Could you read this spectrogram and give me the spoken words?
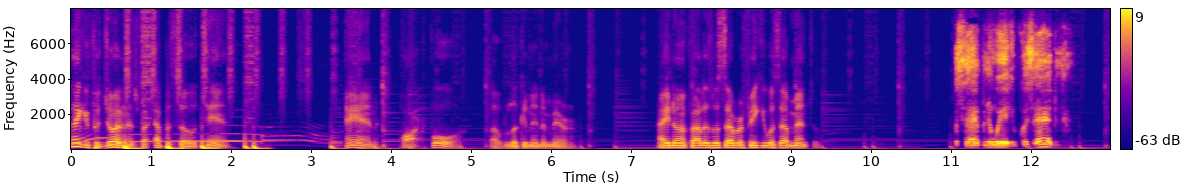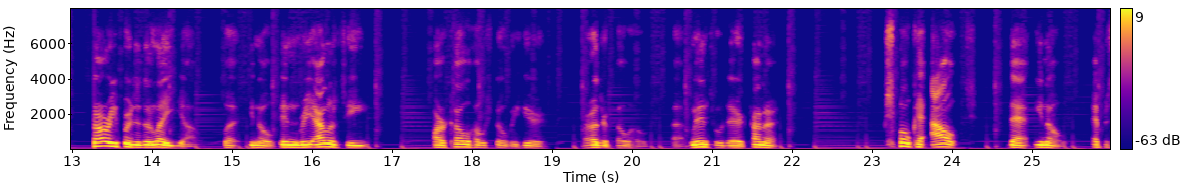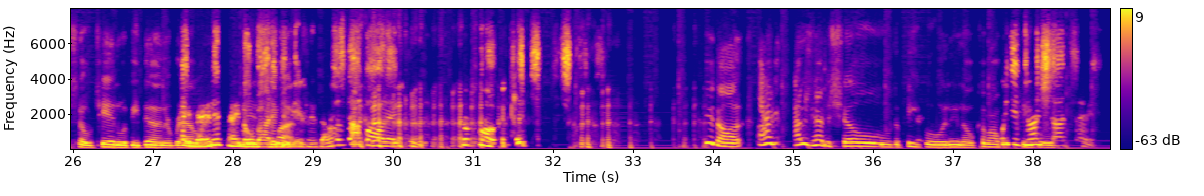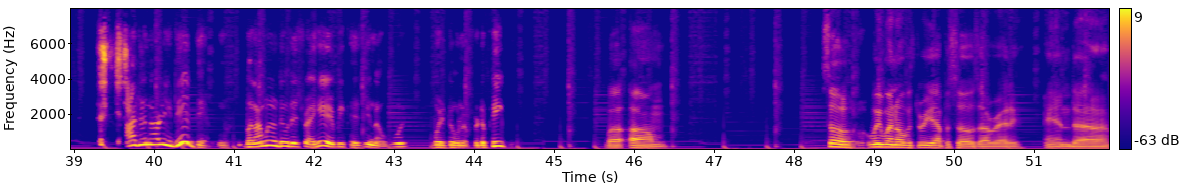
Thank you for joining us for episode 10 and part four of Looking in the Mirror. How you doing, fellas? What's up, Rafiki? What's up, Mental? What's happening with it? What's happening? Sorry for the delay, y'all. But, you know, in reality, our co-host over here, our other co-host, uh, Mental, there kind of spoke out that, you know, episode 10 would be done around. Hey man, this ain't this nobody month. business, dog. Stop all that shit. You know, I I just had to show the people and, you know, come on We did people. gunshot saying. I didn't already did them, but I'm going to do this right here because, you know, we're, we're doing it for the people. Well, um, so we went over three episodes already, and uh,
